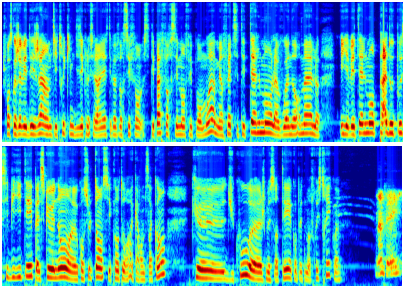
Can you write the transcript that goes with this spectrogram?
je pense que j'avais déjà un petit truc qui me disait que le salariat c'était pas forcément c'était pas forcément fait pour moi mais en fait c'était tellement la voie normale et il y avait tellement pas d'autres possibilités parce que non euh, consultant c'est quand t'auras 45 ans que du coup euh, je me sentais complètement frustrée quoi. Ah ben oui,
